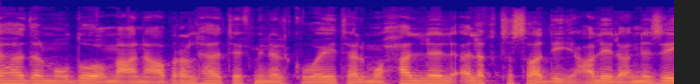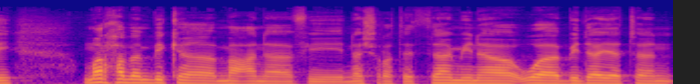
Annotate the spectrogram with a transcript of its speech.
هذا الموضوع معنا عبر الهاتف من الكويت المحلل الاقتصادي علي العنزي. مرحبا بك معنا في نشرة الثامنة وبداية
